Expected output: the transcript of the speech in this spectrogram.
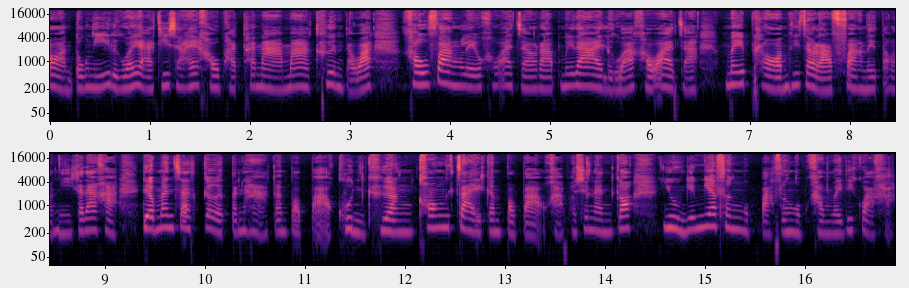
อ่อนตรงนี้ หรือว่าอยากที่จะให้เขาพัฒนามากขึ้น แต่ว่าเขาฟังแล้วเขาอาจจะรับไม่ได้ หรือว่าเขาอาจจะไม่พร้อมที่จะรับฟังในตอนนี้ก็ได้ค่ะ เดี๋ยวมันจะเกิดปัญหากันเปล่าๆขุ่นเคืองข้องใจกันเปล่าๆค่ะ เพราะฉะนั้นก็อยู่เงียบๆสงบปากสงบคำไว้ดีกว่าค่ะ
